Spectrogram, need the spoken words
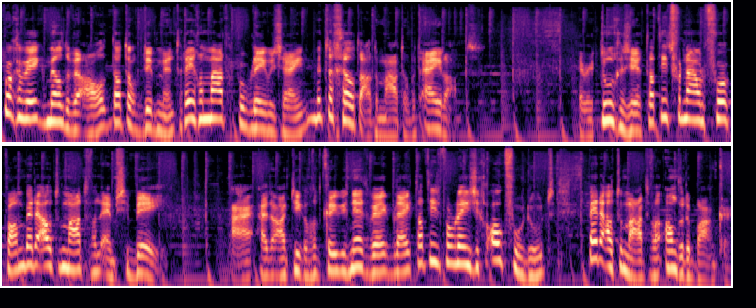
Vorige week melden we al dat er op dit moment regelmatig problemen zijn met de geldautomaten op het eiland. Er werd toen gezegd dat dit voornamelijk voorkwam bij de automaten van de MCB. Maar uit een artikel van het Caribisch Netwerk blijkt dat dit probleem zich ook voordoet bij de automaten van andere banken.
